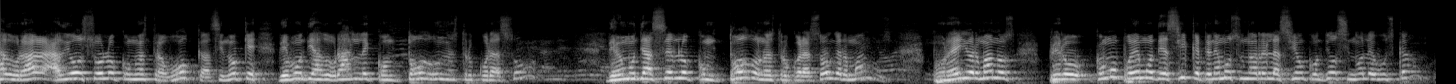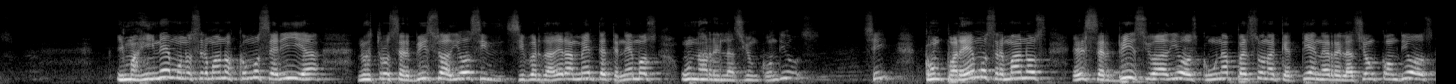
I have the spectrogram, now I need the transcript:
adorar a Dios solo con nuestra boca, sino que debemos de adorarle con todo nuestro corazón. Debemos de hacerlo con todo nuestro corazón, hermanos. Por ello, hermanos, pero ¿cómo podemos decir que tenemos una relación con Dios si no le buscamos? Imaginémonos, hermanos, cómo sería nuestro servicio a Dios si, verdaderamente tenemos una relación con Dios. ¿Sí? Comparemos, hermanos, el servicio a Dios con una persona que tiene relación con Dios,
